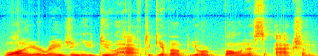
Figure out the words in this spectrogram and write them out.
while you're raging, you do have to give up your bonus action.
